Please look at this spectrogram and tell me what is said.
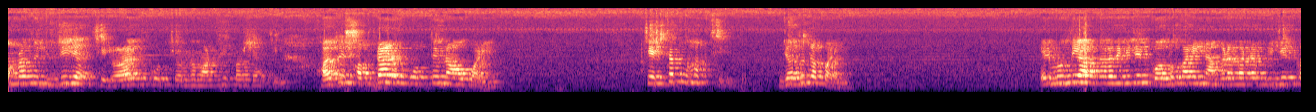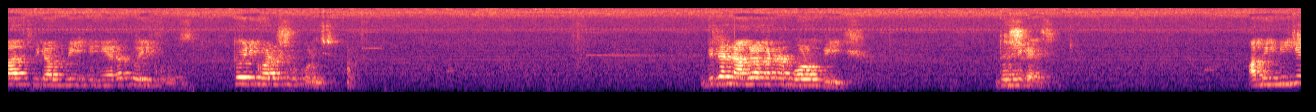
আমরা তো জুঝে যাচ্ছি, লড়াই তো করছি, আমরা মানুষের পাশে আছি। হয়তো সবটা আর করতে নাও পারি। চেষ্টা তো হচ্ছে যতটা পারি। এর মধ্যে আপনারা দেখেছেন, গতকালই নাগরাকাটা ব্রিজের কাজ পিডাব্লিউডি ইঞ্জিনিয়াররা তৈরি করেছে, তৈরি করা শুরু করেছে। যেটা নাগরাকাটার বড় ব্রিজ, ধসে গেছে। আমি নিজে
